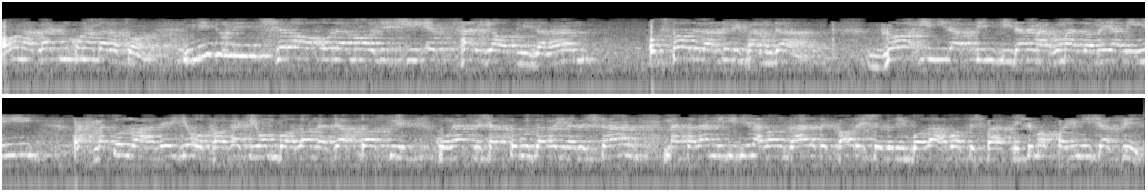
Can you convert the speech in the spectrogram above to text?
آقا مدرک می‌کنم براتون. می‌دونید چرا علمای شیعه فریاد می‌زنن؟ استاد بنده میفرمودن. گاهی می‌رفتیم دیدن مرحوم علامه یمینی رحمت الله علیه یه که اون بالا نجف داشت توی خونش نشسته بود برای نوشتن. مثلا می‌دیدیم الان زرد کارشه بریم بالا حواسش پرت میشه ما پایین میشستیم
